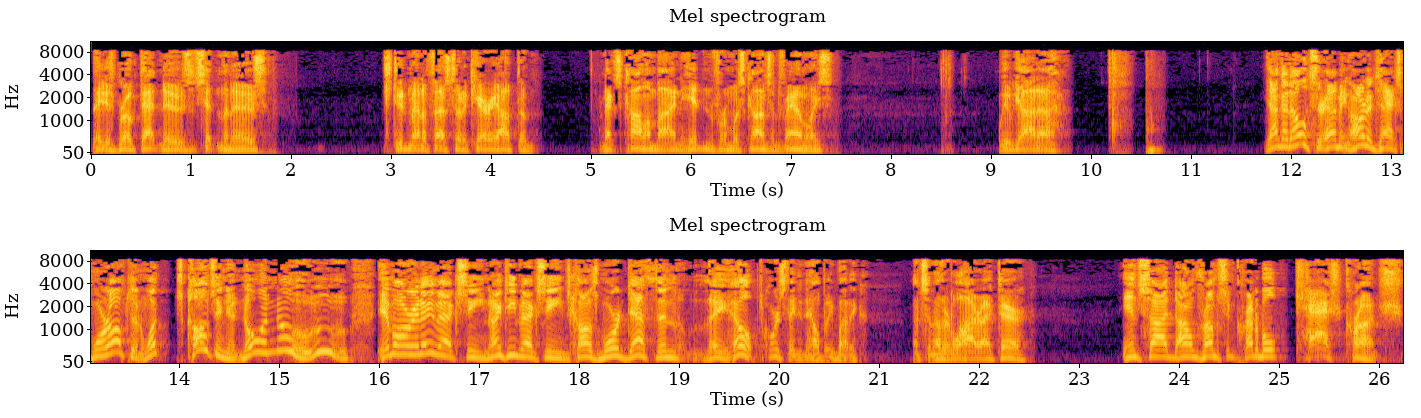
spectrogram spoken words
They just broke that news. It's hitting the news. Student manifesto to carry out the next Columbine hidden from Wisconsin families. We've got a uh, young adults are having heart attacks more often. What's causing it? No one knows. mRNA vaccine, 19 vaccines cause more death than they helped. Of course they didn't help anybody. That's another lie right there. Inside Donald Trump's incredible cash crunch.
